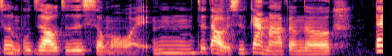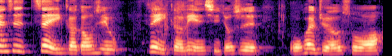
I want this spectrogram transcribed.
真的不知道这是什么诶，嗯，这到底是干嘛的呢？但是这一个东西，这一个练习，就是我会觉得说。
